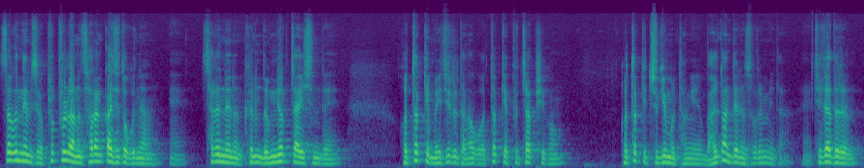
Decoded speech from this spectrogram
썩은 냄새가 풀풀 나는 사람까지도 그냥 예, 살려내는 그런 능력자이신데 어떻게 매질을 당하고 어떻게 붙잡히고 어떻게 죽임을 당해요? 말도 안 되는 소리입니다. 예, 제자들은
